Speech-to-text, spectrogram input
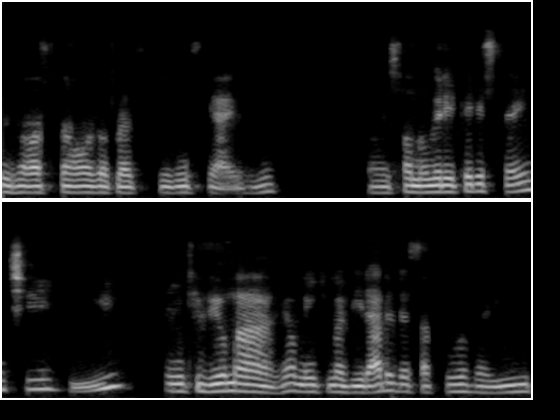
em relação aos atletas presenciais, né? Então, esse é um número interessante e a gente viu uma, realmente uma virada dessa curva aí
